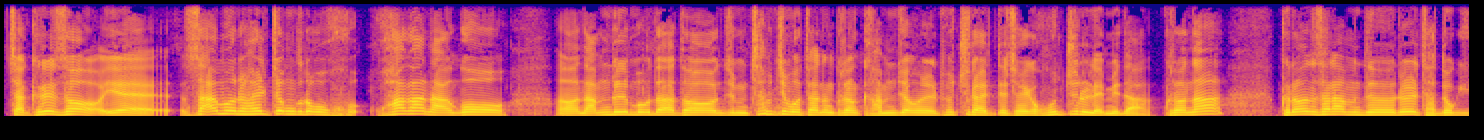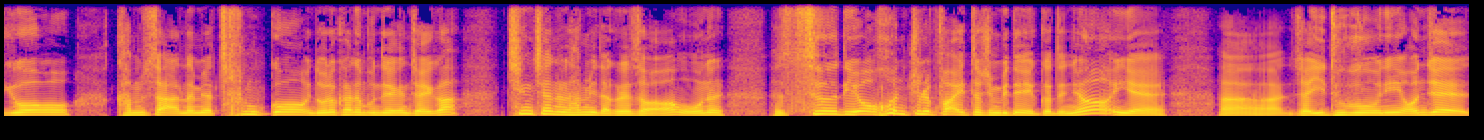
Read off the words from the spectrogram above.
자, 그래서, 예. 싸움을 할 정도로 호- 화가 나고, 어, 남들보다 더 좀 참지 못하는 그런 감정을 표출할 때 저희가 혼쭐을 냅니다. 그러나 그런 사람들을 다독이고 감싸 안으며 참고 노력하는 분들에게는 저희가 칭찬을 합니다. 그래서 오늘 스튜디오 혼줄 파이터 준비되어 있거든요. 예. 아, 자, 이 두 분이 언제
